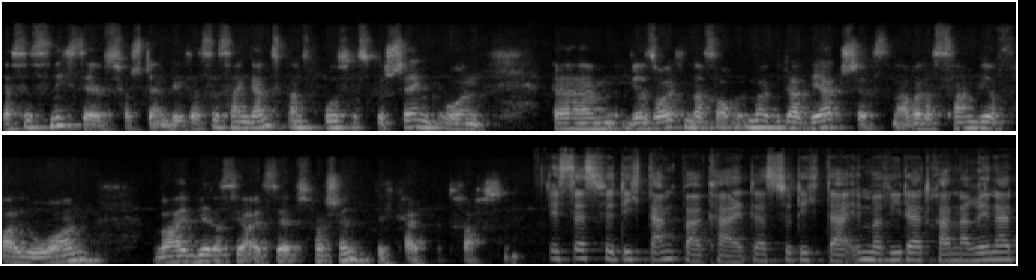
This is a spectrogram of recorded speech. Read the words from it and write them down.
Das ist nicht selbstverständlich. Das ist ein ganz, ganz großes Geschenk. Und ähm, wir sollten das auch immer wieder wertschätzen. Aber das haben wir verloren, weil wir das ja als Selbstverständlichkeit betrachten. Ist das für dich Dankbarkeit, dass du dich da immer wieder daran erinnert,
